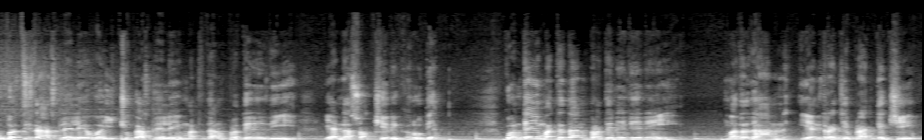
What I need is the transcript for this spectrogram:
उपस्थित असलेले व इच्छुक असलेले मतदान प्रतिनिधी यांना स्वाक्षरी करू द्या. कोणत्याही मतदान प्रतिनिधीने मतदान यंत्राचे प्रात्यक्षिक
